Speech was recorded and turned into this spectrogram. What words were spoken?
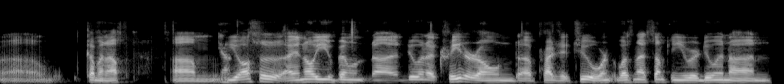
uh, coming up. Um, yeah. You also, I know you've been uh, doing a creator-owned uh, project too. Wasn't that something you were doing on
